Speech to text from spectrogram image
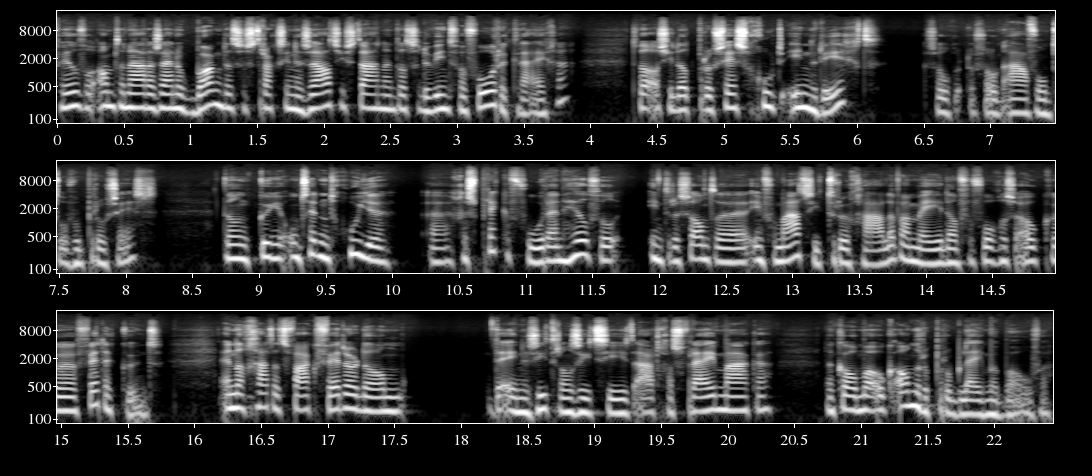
heel veel ambtenaren zijn ook bang dat ze straks in een zaaltje staan en dat ze de wind van voren krijgen. Terwijl als je dat proces goed inricht, zo'n avond of een proces, dan kun je ontzettend goede uh, gesprekken voeren en heel veel interessante informatie terughalen, waarmee je dan vervolgens ook uh, verder kunt. En dan gaat het vaak verder dan de energietransitie, het aardgas vrijmaken. Dan komen ook andere problemen boven.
